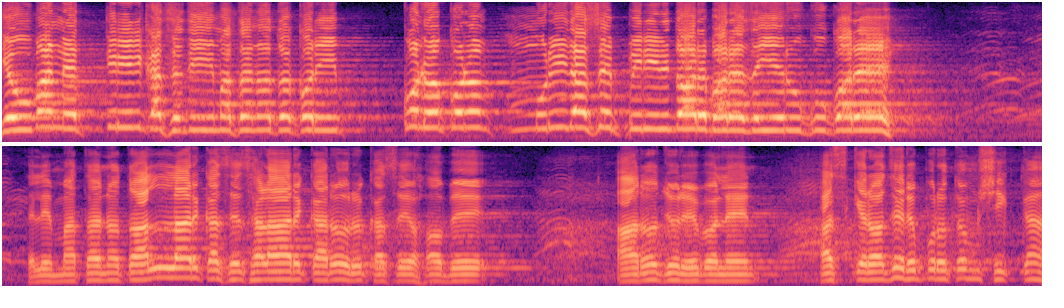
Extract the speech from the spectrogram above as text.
কেউ বা নেত্রীর কাছে দিয়ে মাথা নত করি, কোন কোন মুরিদ আছে, পীরির দরবারে যেয়ে রুকু করে। তাহলে মাথা নত আল্লাহর কাছে ছাড়া আর কারোর কাছে হবে। আরও জোরে বলেন, আজকে রজের প্রথম শিক্ষা,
